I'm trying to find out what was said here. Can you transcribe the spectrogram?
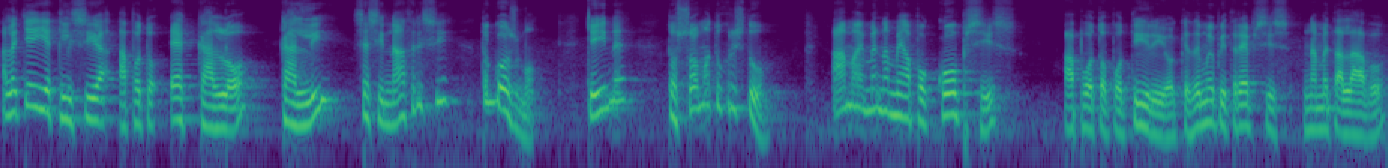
αλλά και η Εκκλησία από το «εκαλό» καλεί σε συνάθρηση τον κόσμο. Και είναι το σώμα του Χριστού. Άμα εμένα με αποκόψεις από το ποτήριο και δεν μου επιτρέψεις να μεταλάβω,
